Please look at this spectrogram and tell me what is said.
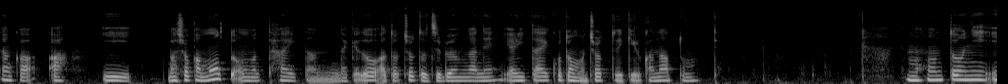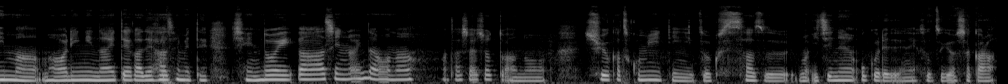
なんかあいい場所かもと思って入ったんだけどあとちょっと自分がねやりたいこともちょっとできるかなと思って。でも本当に今周りに内定が出始めてしんどい。あーしんどいんだろうな。私はちょっとあの就活コミュニティに属さず1年遅れでね卒業したから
